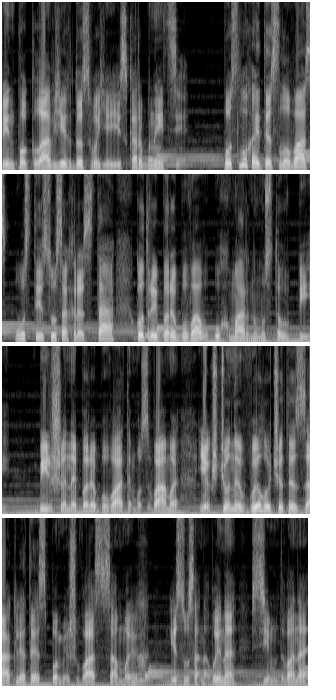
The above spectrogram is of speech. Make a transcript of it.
він поклав їх до своєї скарбниці. Послухайте слова з уст Ісуса Христа, котрий перебував у хмарному стовпі. Більше не перебуватиму з вами, якщо не вилучите закляте з поміж вас самих. Ісуса Навина 7.12.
